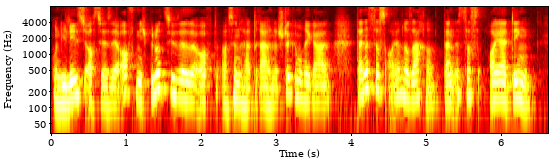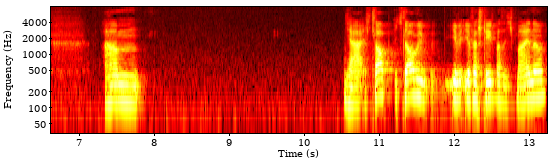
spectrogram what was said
und die lese ich auch sehr, sehr oft und ich benutze sie sehr, sehr oft, es sind halt 300 Stück im Regal, dann ist das eure Sache, dann ist das euer Ding. Ähm ja, ich glaube, ich glaube, ihr, ihr versteht, was ich meine.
